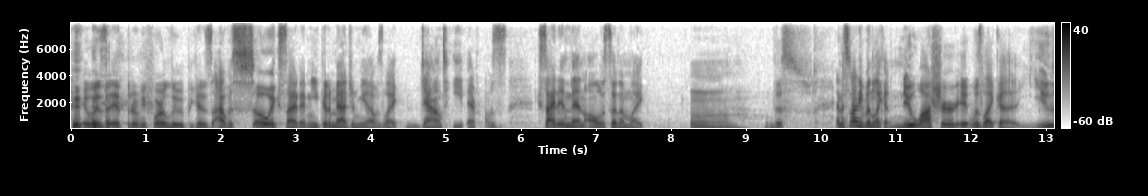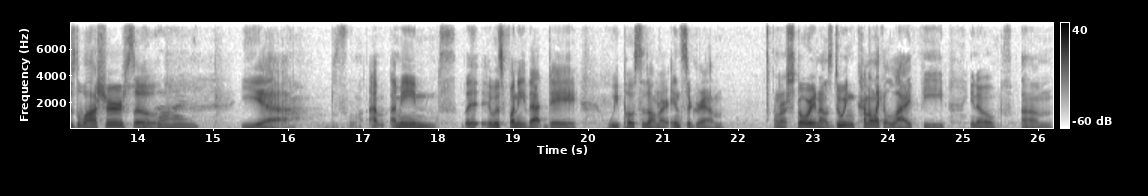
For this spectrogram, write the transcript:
it was. It threw me for a loop because I was so excited, and you could imagine me. I was like down to eat. I was excited, and then all of a sudden, I'm like, mm, this and it's not even like a new washer. It was like a used washer. So, oh yeah, I, I mean, it, it was funny that day. We posted on our Instagram, on our story, and I was doing kind of like a live feed, you know, um,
